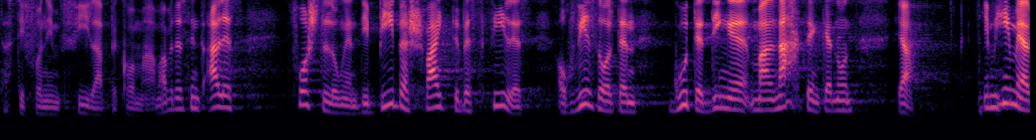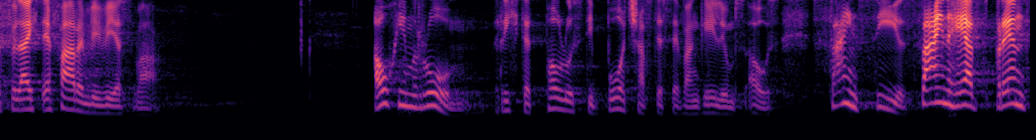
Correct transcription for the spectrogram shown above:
dass die von ihm viel abbekommen haben. Aber das sind alles Vorstellungen. Die Bibel schweigt über vieles. Auch wir sollten gute Dinge mal nachdenken und ja, im Himmel vielleicht erfahren, wie wir es war. Auch im Rom richtet Paulus die Botschaft des Evangeliums aus. Sein Ziel, sein Herz brennt,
